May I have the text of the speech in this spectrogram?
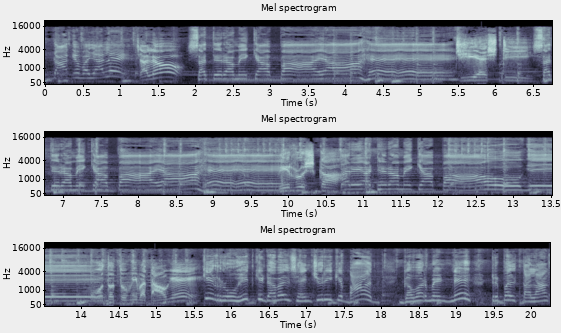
गा के बजा ले। चलो। सत्रह में क्या पाया? है। जी एस टी सत्रह में क्या पाया है? फिर का अरे अठारह में क्या पाओगे? वो तो तुम ही बताओगे। कि रोहित की डबल सेंचुरी के बाद गवर्नमेंट ने ट्रिपल तलाक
